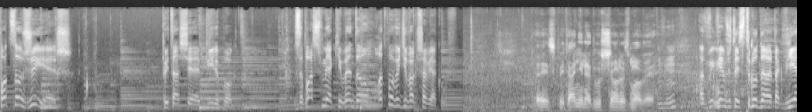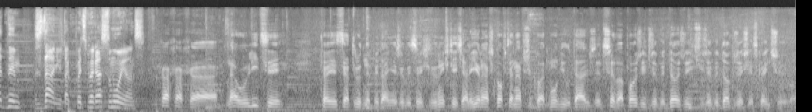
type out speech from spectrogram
Po co żyjesz? Pyta się Billboard. Zobaczmy, jakie będą odpowiedzi warszawiaków. To jest pytanie na dłuższą rozmowę. A wi- wiem, że to jest trudne, ale tak w jednym zdaniu, tak powiedzmy reasumując. Ha, ha, ha. Na ulicy to jest za trudne pytanie, żeby coś wymyślić, ale Jonasz Kofta na przykład mówił tak, że trzeba pożyć, żeby dożyć, żeby dobrze się skończyło.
